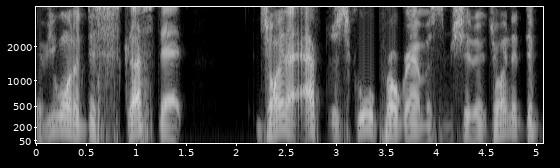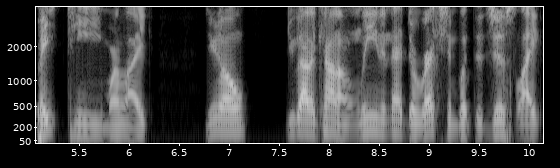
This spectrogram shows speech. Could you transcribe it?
if you want to discuss that, join an after school program or some shit, or join a debate team, or like, you know, you got to kind of lean in that direction. But to just like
